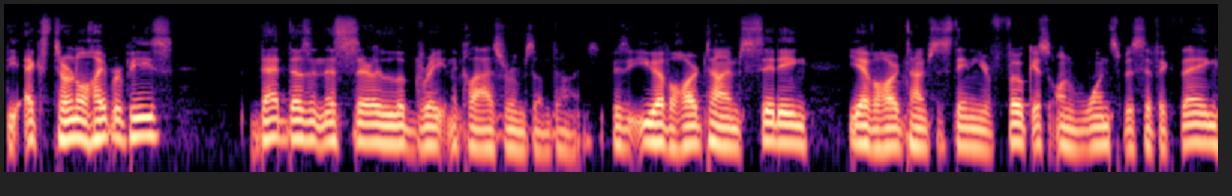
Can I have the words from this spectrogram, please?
the external hyper piece, that doesn't necessarily look great in a classroom sometimes because you have a hard time sitting, you have a hard time sustaining your focus on one specific thing.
